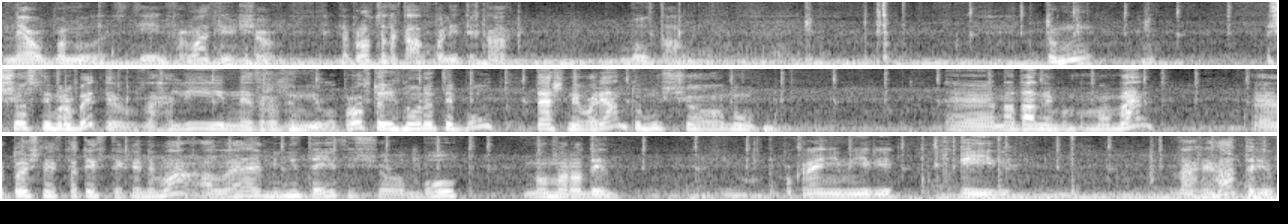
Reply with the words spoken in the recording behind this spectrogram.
не обманули з цією інформацією, що це просто така політика болта. Тому що з цим робити, взагалі не зрозуміло. Просто ігнорити болт теж не варіант, тому що ну, е, на даний момент е, точної статистики нема, але мені здається, що болт номер один, по крайній мірі, в Києві. З агрегаторів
